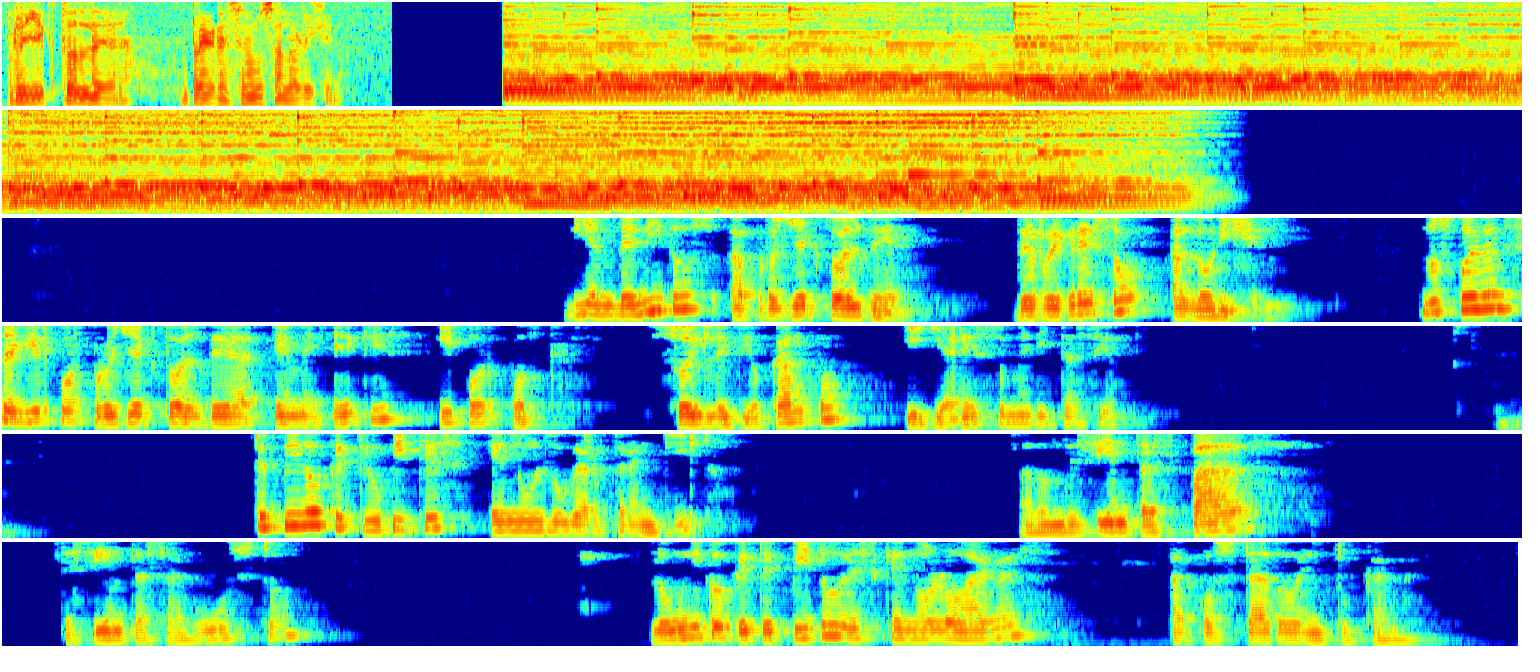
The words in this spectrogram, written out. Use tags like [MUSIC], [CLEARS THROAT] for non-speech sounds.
Proyecto Aldea. Regresemos al origen. Bienvenidos a Proyecto Aldea, de regreso al origen. Nos pueden seguir por Proyecto Aldea MX y por podcast. Soy Letio Campo y guiaré su meditación. Te pido que te ubiques en un lugar tranquilo, a donde sientas paz, te sientas a gusto lo único que te pido es que no lo hagas acostado en tu cama.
